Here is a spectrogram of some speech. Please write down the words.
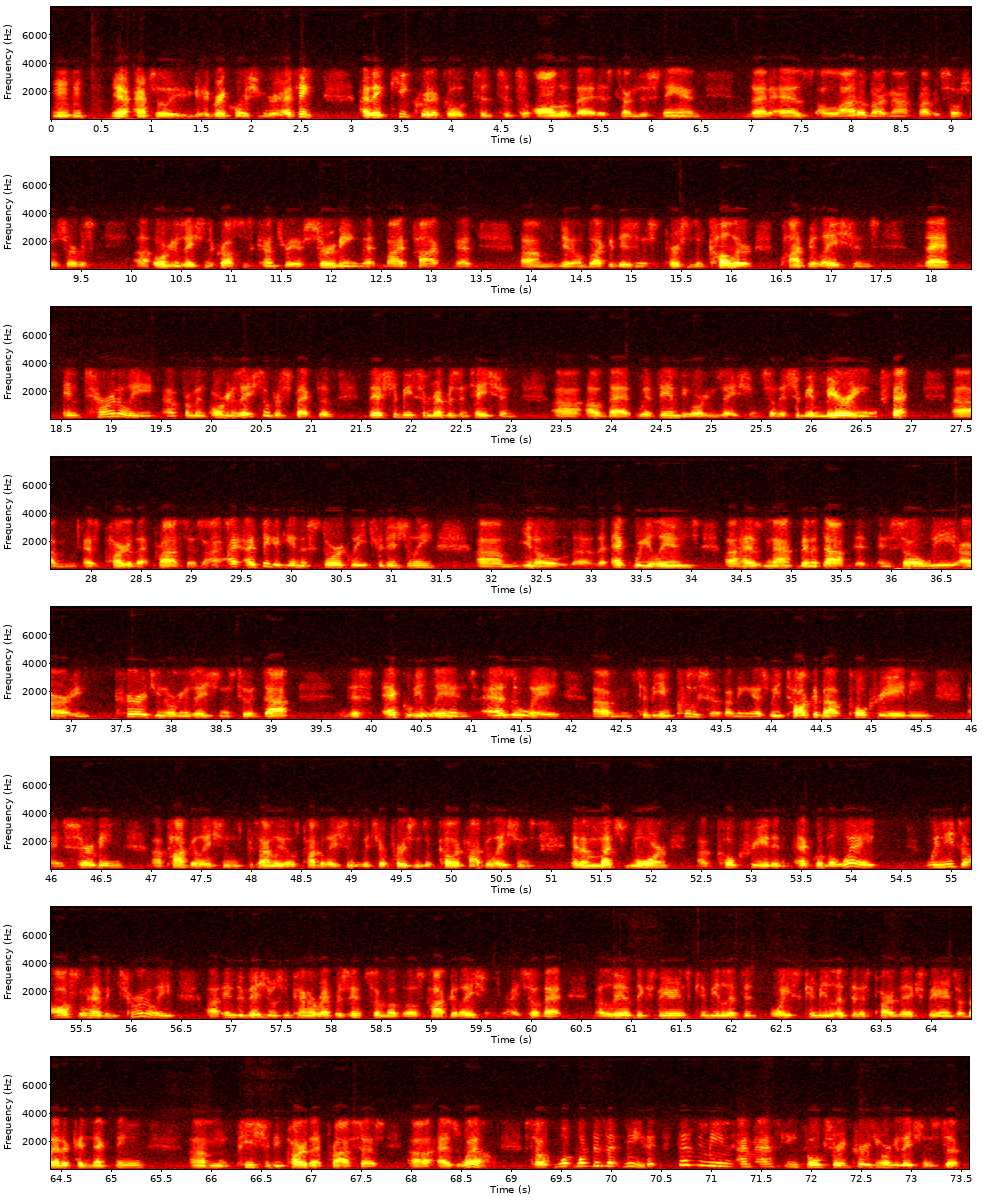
Mm-hmm. Yeah, absolutely. A great question, Greg. I think I think key critical to, to, to all of that is to understand that as a lot of our nonprofit social service uh, organizations across this country are serving that BIPOC, that um, you know, Black, Indigenous, persons of color populations, that internally, uh, from an organizational perspective, there should be some representation uh, of that within the organization. So there should be a mirroring effect um, as part of that process. I, I, think, again, historically, traditionally, um, you know, uh, the equity lens uh, has not been adopted. And so we are encouraging organizations to adopt this equity lens as a way um, to be inclusive. I mean, as we talk about co creating and serving uh, populations, predominantly those populations which are persons of color populations, in a much more uh, co-created equitable way, we need to also have internally uh, individuals who kind of represent some of those populations, right? So that a lived experience can be lifted, voice can be lifted as part of that experience. A better connecting um, piece should be part of that process uh, as well. So what, what does that mean? It doesn't mean I'm asking folks or encouraging organizations to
